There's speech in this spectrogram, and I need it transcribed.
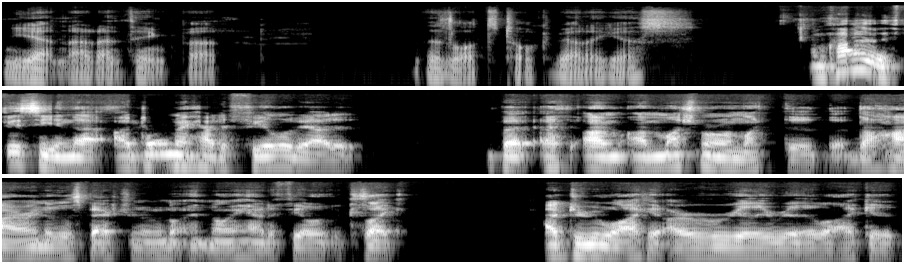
yet. I don't think, but there's a lot to talk about, I guess. I'm kind of with Fitzy in that I don't know how to feel about it, but I, am I'm much more on like the, the, the higher end of the spectrum of not knowing how to feel it because like I do like it. I really really like it,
